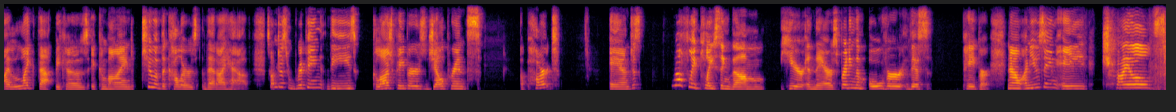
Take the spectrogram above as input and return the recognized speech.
I like that because it combined two of the colors that I have. So I'm just ripping these collage papers, gel prints apart and just roughly placing them here and there, spreading them over this paper. Now I'm using a child's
